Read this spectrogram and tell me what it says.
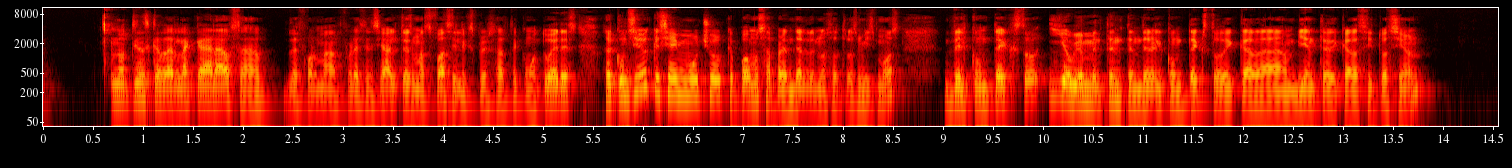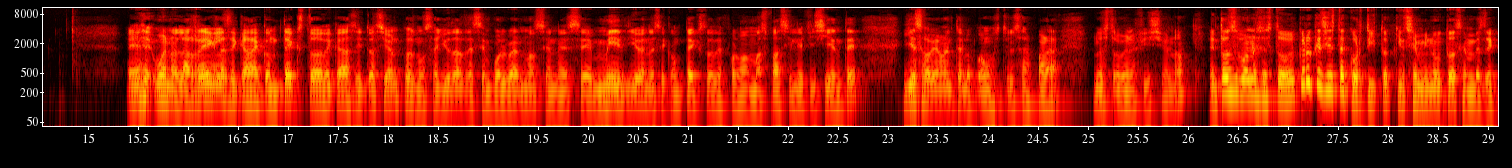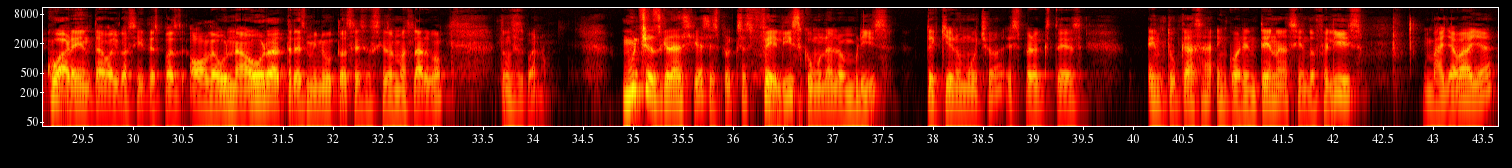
no tienes que dar la cara, o sea, de forma presencial, te es más fácil expresarte como tú eres. O sea, considero que sí hay mucho que podemos aprender de nosotros mismos, del contexto y obviamente entender el contexto de cada ambiente, de cada situación. Eh, bueno, las reglas de cada contexto, de cada situación, pues nos ayuda a desenvolvernos en ese medio, en ese contexto de forma más fácil y eficiente. Y eso obviamente lo podemos utilizar para nuestro beneficio, ¿no? Entonces, bueno, eso es todo. Creo que sí está cortito, 15 minutos en vez de 40 o algo así, después, o de una hora, 3 minutos, ese ha sido el más largo. Entonces, bueno, muchas gracias, espero que seas feliz como una lombriz. Te quiero mucho, espero que estés en tu casa en cuarentena siendo feliz. Vaya, vaya.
